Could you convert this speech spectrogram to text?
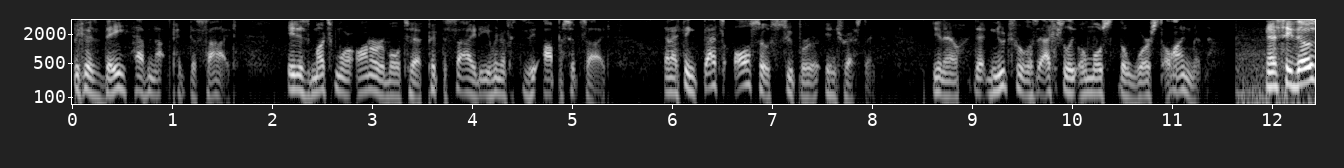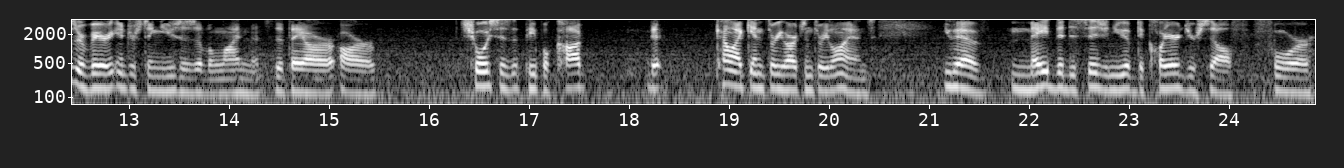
because they have not picked a side it is much more honorable to have picked a side, even if it's the opposite side. And I think that's also super interesting. You know, that neutral is actually almost the worst alignment. Now, see, those are very interesting uses of alignments. That they are are choices that people cog that kind of like in Three Hearts and Three Lions. You have made the decision. You have declared yourself for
